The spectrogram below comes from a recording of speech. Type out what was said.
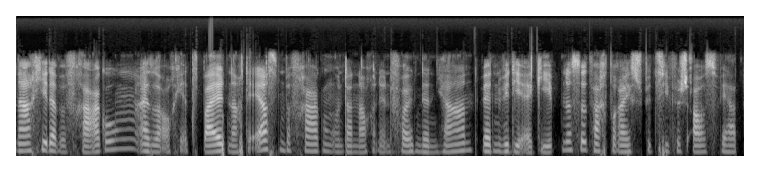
Nach jeder Befragung, also auch jetzt bald nach der ersten Befragung und dann auch in den folgenden Jahren, werden wir die Ergebnisse fachbereichsspezifisch auswerten.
